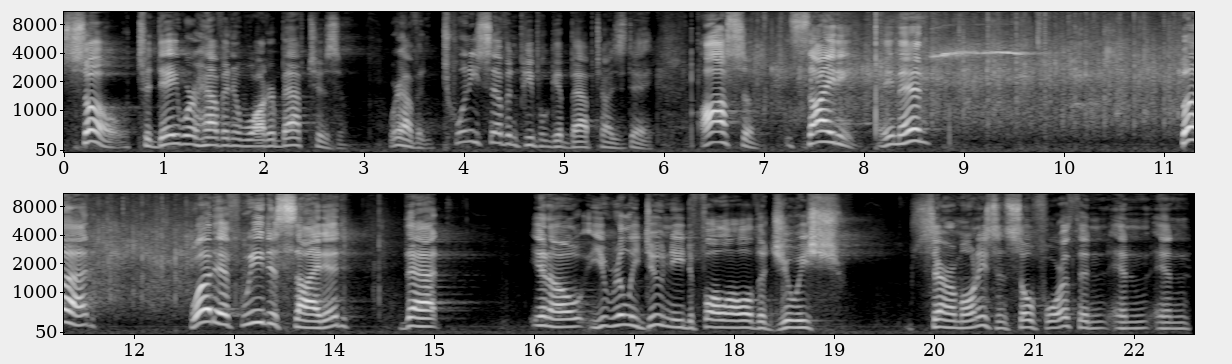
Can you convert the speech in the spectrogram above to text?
So today we're having a water baptism. We're having 27 people get baptized today. Awesome, exciting. Amen. But what if we decided that, you know, you really do need to follow all the Jewish ceremonies and so forth. And, and, and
